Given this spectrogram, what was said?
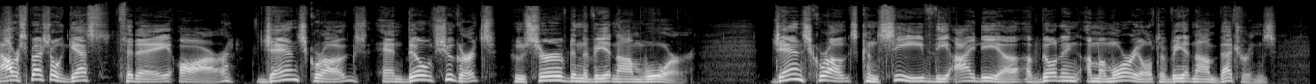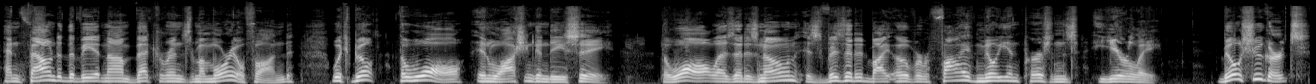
Our special guests today are Jan Scruggs and Bill Shugarts, who served in the Vietnam War. Jan Scruggs conceived the idea of building a memorial to Vietnam veterans and founded the Vietnam Veterans Memorial Fund, which built the Wall in Washington, D.C. The Wall, as it is known, is visited by over 5 million persons yearly. Bill Shugarts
